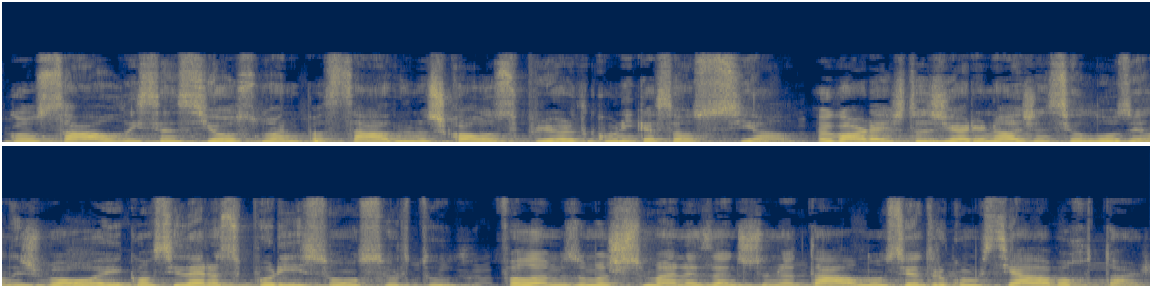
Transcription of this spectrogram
Gonçalo licenciou-se no ano passado na Escola Superior de Comunicação Social. Agora é estagiário na Agência Luz em Lisboa e considera-se por isso um sortudo. Falamos umas semanas antes do Natal num centro comercial a abarrotar.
